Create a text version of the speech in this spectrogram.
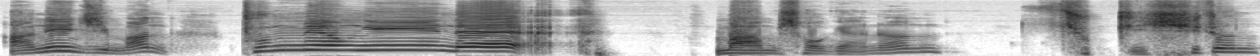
아니지만 분명히 내 마음 속에는 죽기 싫은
